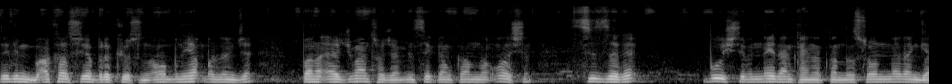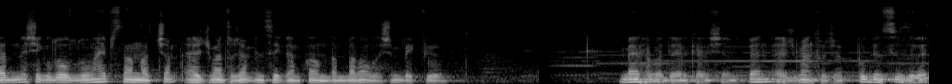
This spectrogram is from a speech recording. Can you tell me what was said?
dediğim gibi akarsuya bırakıyorsunuz. Ama bunu yapmadan önce bana Ercüment Hocam Instagram kanalından ulaşın. Sizlere bu işlemin neyden kaynaklandığını, sorunun nereden geldiğini, ne şekilde olduğunu hepsini anlatacağım. Ercüment Hocam Instagram kanalından bana ulaşın bekliyorum. Merhaba değerli kardeşlerim. Ben Ercüment Hoca. Bugün sizlere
